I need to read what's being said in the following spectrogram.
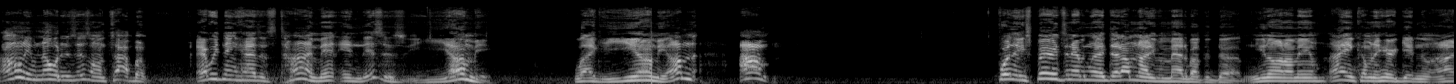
I don't even know what this is on top, but everything has its time, man, and this is yummy. Like yummy. I'm I'm for the experience and everything like that, I'm not even mad about the dub. You know what I mean? I ain't coming in here getting. I,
